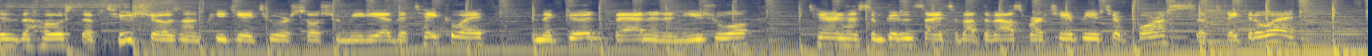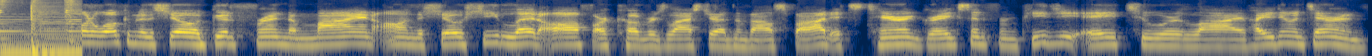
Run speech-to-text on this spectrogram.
is the host of two shows on PGA Tour social media The Takeaway and The Good, Bad, and Unusual. Taryn has some good insights about the Valspar Championship for us, so take it away. I want to welcome to the show a good friend of mine on the show. She led off our coverage last year at the Valspod. It's Taryn Gregson from PGA Tour Live. How you doing, Taryn?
